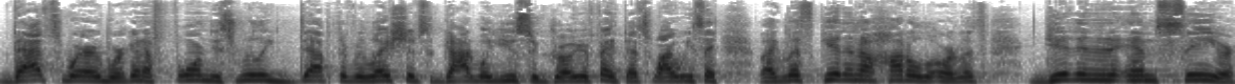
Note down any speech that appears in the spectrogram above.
that's where we're going to form these really depth of relationships that God will use to grow your faith. That's why we say, like, let's get in a huddle or let's get in an MC or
